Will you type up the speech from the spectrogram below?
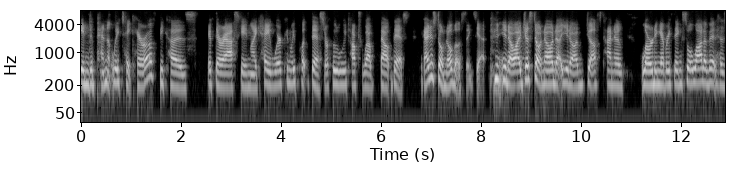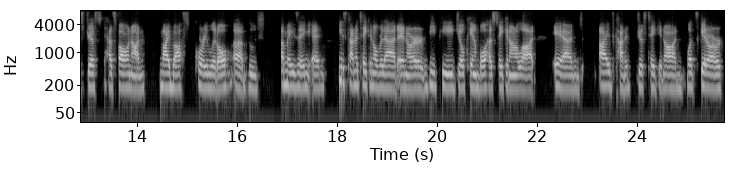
independently take care of because if they're asking like hey where can we put this? Or who do we talk to about, about this? Like i just don't know those things yet. You know i just don't know. You know i'm just kind of learning everything. So a lot of it has just has fallen on my boss Corey Little, um, who's amazing, and he's kind of taken over that. And our VP Jill Campbell has taken on a lot, and I've kind of just taken on let's get our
